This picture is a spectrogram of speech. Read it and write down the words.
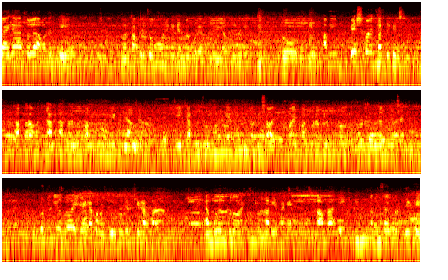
জায়গায় আসলে আমাদের এই চাকরি চৌমুহনীকে কেন্দ্র করে আসলে ইয়া হয়ে থাকে। তো আমি বেশ কয়েকবার দেখেছি, আপনারা হয়তো জানেন, আপনারা যেহেতু অনেকদিন ধরে এখানে আছেন এই চাকরি চৌমুহনী নিয়ে বিভিন্ন বিষয় কয়েকবার করে বিভিন্ন ধরনের অভিযান হয়েছে। তো প্রতিনিয়ত এই জায়গায় মানুষ দুর্ভোগের শিকার হয়। অ্যাম্বুলেন্সগুলো অনেকক্ষণ ধরে দাঁড়িয়ে থাকে। তো আমরা এই যে বিভিন্ন বিষয়গুলো দেখে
